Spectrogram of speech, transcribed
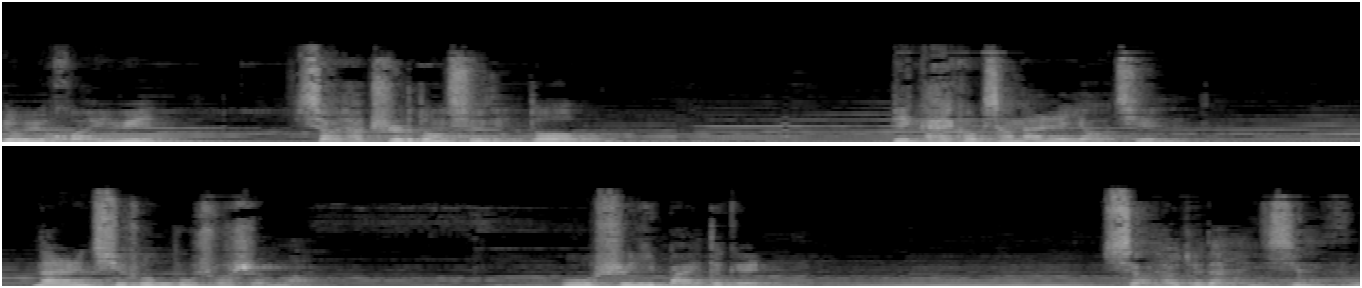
由于怀孕，小肖吃的东西有点多，便开口向男人要钱。男人起初不说什么，五十一百的给，小乔觉得很幸福，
